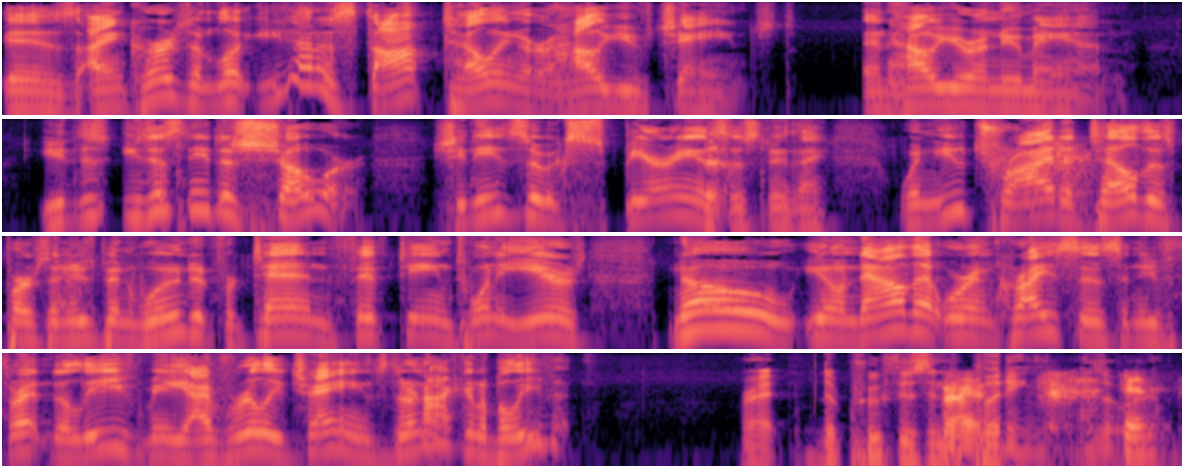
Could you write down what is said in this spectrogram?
is I encourage them look, you got to stop telling her how you've changed and how you're a new man. You just, you just need to show her. She needs to experience this new thing when you try to tell this person who's been wounded for 10, 15, 20 years, no, you know, now that we're in crisis and you've threatened to leave me, I've really changed, they're not going to believe it. Right. The proof is in Right. the pudding, as it were. and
